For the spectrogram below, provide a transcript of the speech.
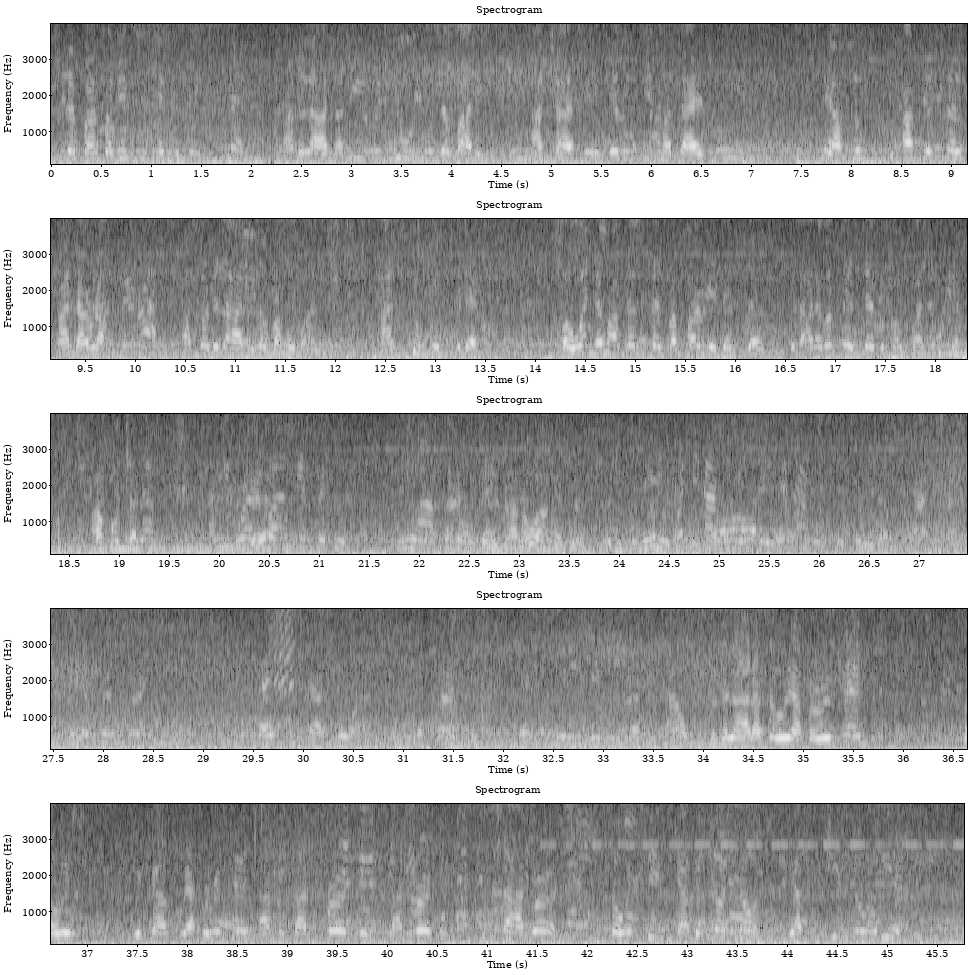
she depends on some invisible thing. Yes. And the Lord not deal with you, use your body and try to, you know, hypnotize. You have to have yourself under wrap. I saw the Lord love a woman and do good for them. But when them have themselves and parade themselves, the Lord ever send them to come from the way and butcher them. And you go and and get with it. You want to go Then you get go and get them. What did I go get? Then I go get it. Acts chapter 3 and verse 19. Repent ye therefore and be the that. So the Lord has said we have to repent. So we, we can we have to repent and be converted, converted to the Lord's word. So we sin can be blooded out. We have to change our ways.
